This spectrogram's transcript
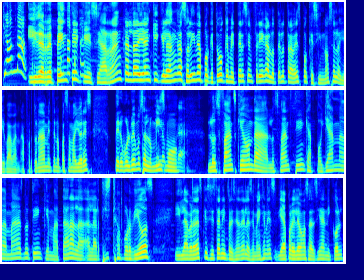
¿Qué onda? Y de repente que se arranca el Daddy Yankee, que le dan gasolina porque tuvo que meterse en friega al hotel otra vez porque si no se lo llevaban. Afortunadamente no pasó a mayores, pero volvemos a lo mismo. Los fans, ¿qué onda? Los fans tienen que apoyar nada más, no tienen que matar a la- al artista, por Dios. Y la verdad es que sí están impresionantes las imágenes. Ya por ahí le vamos a decir a Nicole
